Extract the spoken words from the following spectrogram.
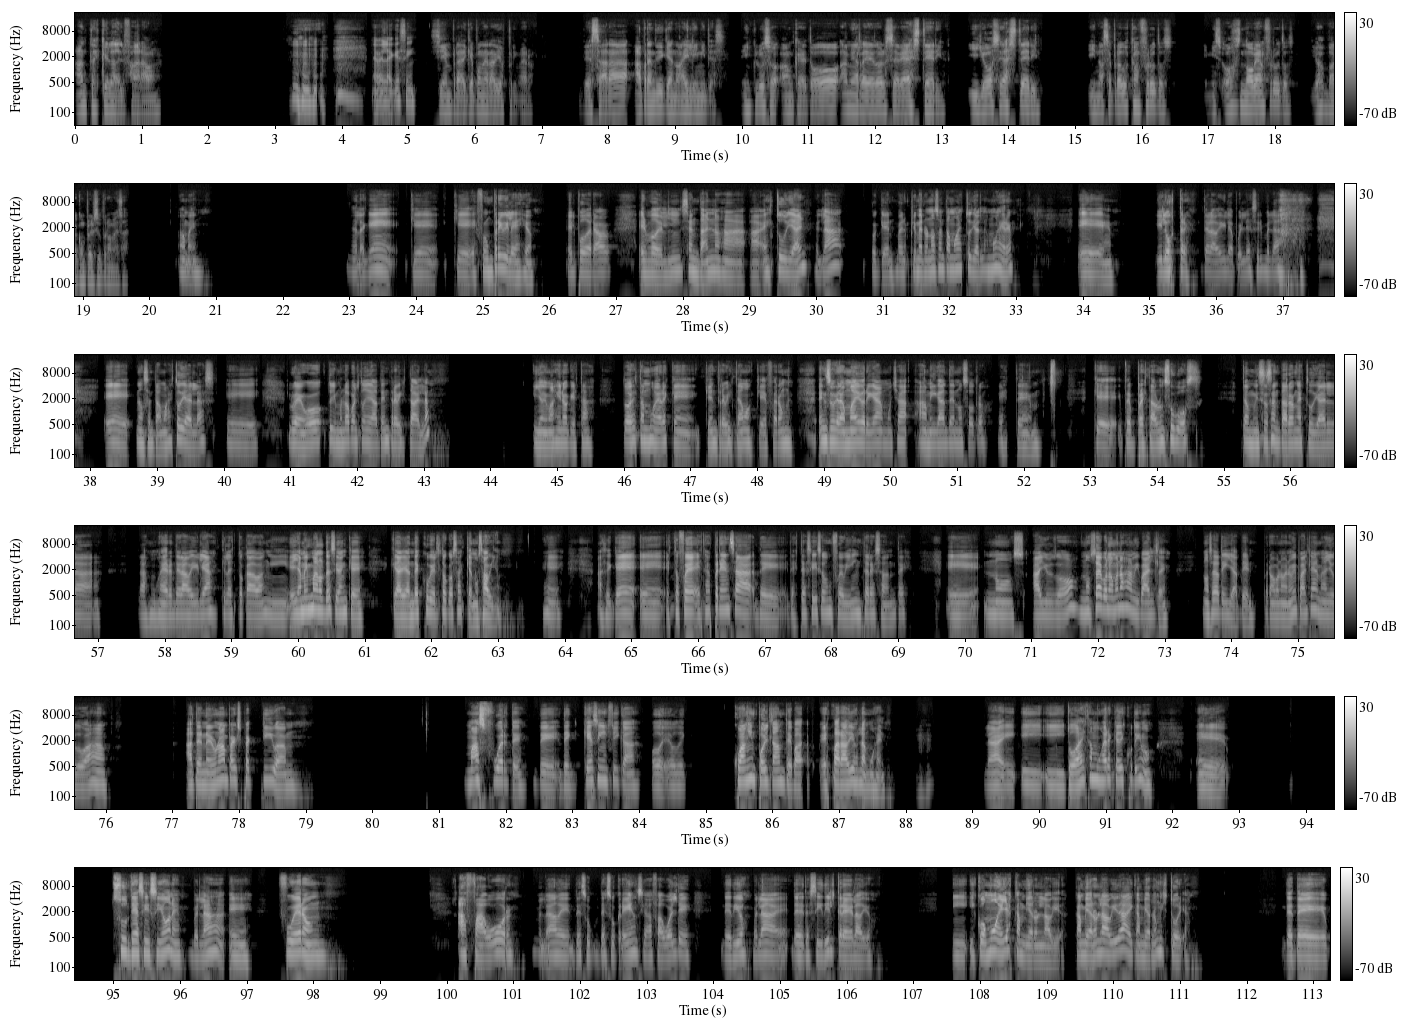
antes que la del faraón. Es verdad que sí. Siempre hay que poner a Dios primero. de Sara aprendí que no hay límites. Incluso aunque todo a mi alrededor se vea estéril y yo sea estéril y no se produzcan frutos y mis ojos no vean frutos, Dios va a cumplir su promesa. Amén. De verdad que, que, que fue un privilegio el poder, el poder sentarnos a, a estudiar, ¿verdad? Porque primero nos sentamos a estudiar las mujeres, eh, ilustres de la Biblia, por decir, ¿verdad? Eh, nos sentamos a estudiarlas, eh, luego tuvimos la oportunidad de entrevistarlas, y yo me imagino que estas, todas estas mujeres que, que entrevistamos, que fueron en su gran mayoría muchas amigas de nosotros, este, que pre- prestaron su voz, también se sentaron a estudiar la, las mujeres de la Biblia que les tocaban y ellas mismas nos decían que, que habían descubierto cosas que no sabían. Eh, así que eh, esto fue, esta experiencia de, de este season fue bien interesante. Eh, nos ayudó, no sé, por lo menos a mi parte, no sé a ti, Yabdel, pero por lo menos a mi parte me ayudó a, a tener una perspectiva más fuerte de, de qué significa o de, o de cuán importante pa- es para Dios la mujer. Y, y, y todas estas mujeres que discutimos, eh, sus decisiones, ¿verdad? Eh, fueron a favor, ¿verdad? De, su, de su creencia, a favor de, de Dios, ¿verdad? Eh, De decidir creer a Dios. Y, y cómo ellas cambiaron la vida. Cambiaron la vida y cambiaron historia. Desde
